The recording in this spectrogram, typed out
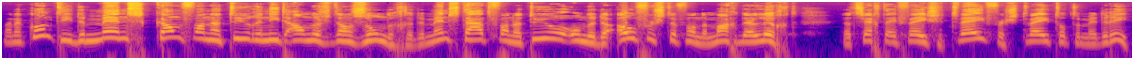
Maar dan komt hij, de mens kan van nature niet anders dan zondigen. De mens staat van nature onder de overste van de macht der lucht. Dat zegt Efeze 2, vers 2 tot en met 3.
